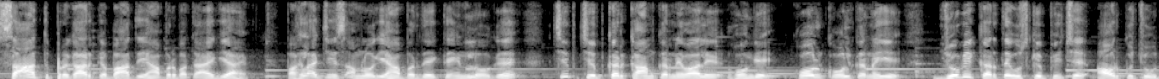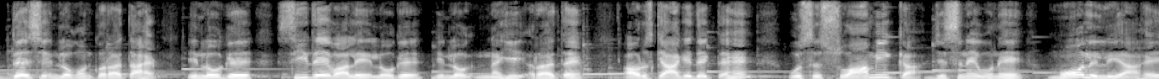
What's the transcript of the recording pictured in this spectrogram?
सात प्रकार के बात यहाँ पर बताया गया है। पहला चीज़ हम लोग यहाँ पर देखते हैं, इन लोग चिप चिप कर काम करने वाले होंगे। खोल खोल कर नहीं, जो भी करते उसके पीछे और कुछ उद्देश्य इन लोगों को रहता है। इन लोग सीधे वाले लोग इन लोग नहीं रहते हैं। और उसके आगे देखते हैं, उस स्वामी का जिसने उन्हें मोल लिया है,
